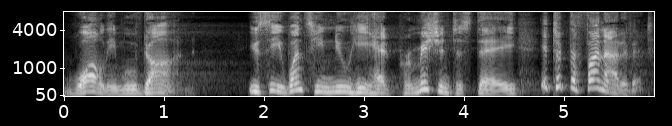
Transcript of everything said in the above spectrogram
Wally moved on. You see, once he knew he had permission to stay, it took the fun out of it.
